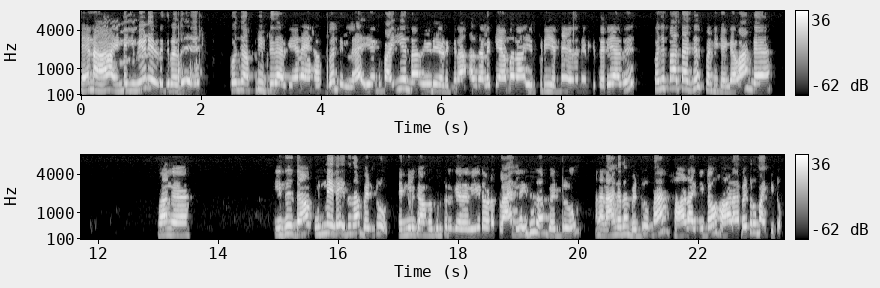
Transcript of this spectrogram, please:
ஏன்னா இன்னைக்கு வீடியோ எடுக்கிறது கொஞ்சம் அப்படி இப்படிதான் இருக்கு. ஏன்னா என் ஹஸ்பண்ட் இல்ல. எங்க பையன் தான் வீடியோ எடுக்கிறான். அதனால கேமரா எப்படி என்ன ஏதுன்னு எனக்கு தெரியாது. கொஞ்சம் பார்த்து அட்ஜஸ்ட் பண்ணிக்கங்க. வாங்க. வாங்க. இதுதான் உண்மையில இதுதான் பெட்ரூம் எங்களுக்கு அவங்க கொடுத்துருக்கிற வீடோட பிளான்ல இதுதான் பெட்ரூம் ஆனா நாங்க தான் பெட்ரூமை ஹால் ஆக்கிட்டோம். ஹாலா பெட்ரூம் ஆக்கிட்டோம்.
